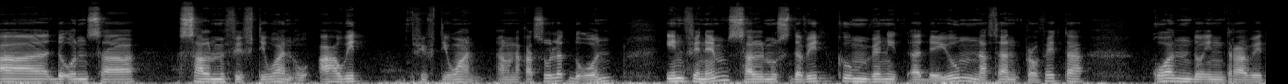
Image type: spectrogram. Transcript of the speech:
ah, doon sa Psalm 51 o Awit 51, ang nakasulat doon, Infinem Salmus David cum venit ad Deum Nathan Profeta quando intravit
